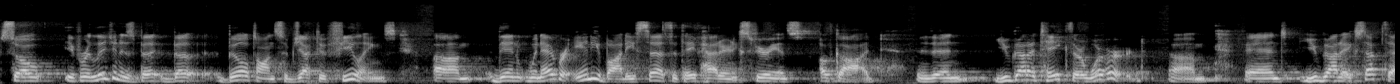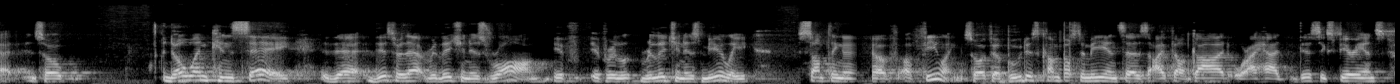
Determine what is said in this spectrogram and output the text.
so if religion is be, be, built on subjective feelings um, then whenever anybody says that they've had an experience of god then you've got to take their word Um, and you've got to accept that. And so no one can say that this or that religion is wrong if, if re- religion is merely something of, of feeling. So if a Buddhist comes to me and says, I felt God, or I had this experience,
